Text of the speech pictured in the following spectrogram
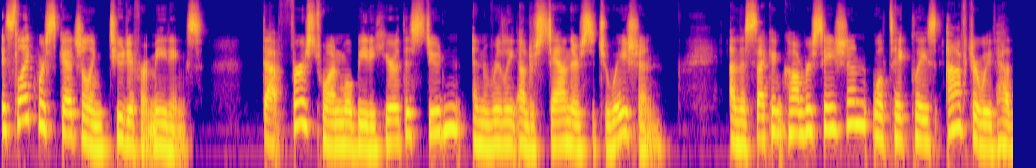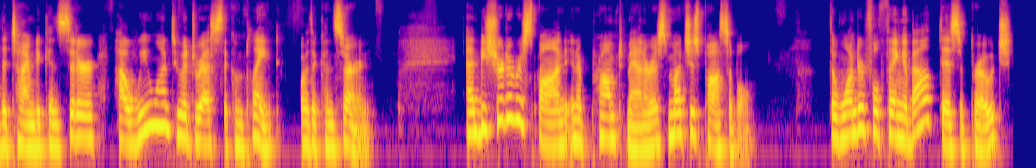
It's like we're scheduling two different meetings. That first one will be to hear the student and really understand their situation. And the second conversation will take place after we've had the time to consider how we want to address the complaint or the concern. And be sure to respond in a prompt manner as much as possible. The wonderful thing about this approach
